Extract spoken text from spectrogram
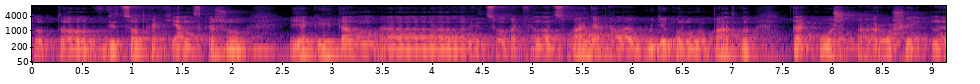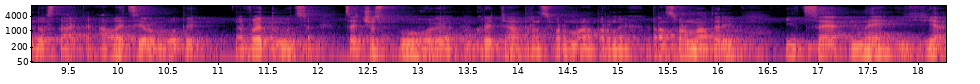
Тобто в відсотках я не скажу, який там е, відсоток фінансування, але в будь-якому випадку також грошей недостатньо. Але ці роботи ведуться. Це часткове укриття трансформаторних трансформаторів, і це не є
